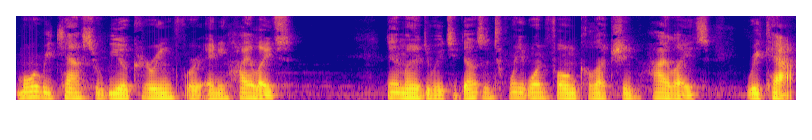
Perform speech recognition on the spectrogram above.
more recaps will be occurring for any highlights. Then I'm going to do a 2021 phone collection highlights recap.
